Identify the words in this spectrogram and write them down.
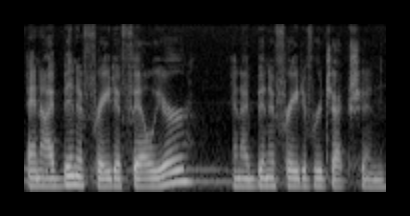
And I've been afraid of failure, and I've been afraid of rejection,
